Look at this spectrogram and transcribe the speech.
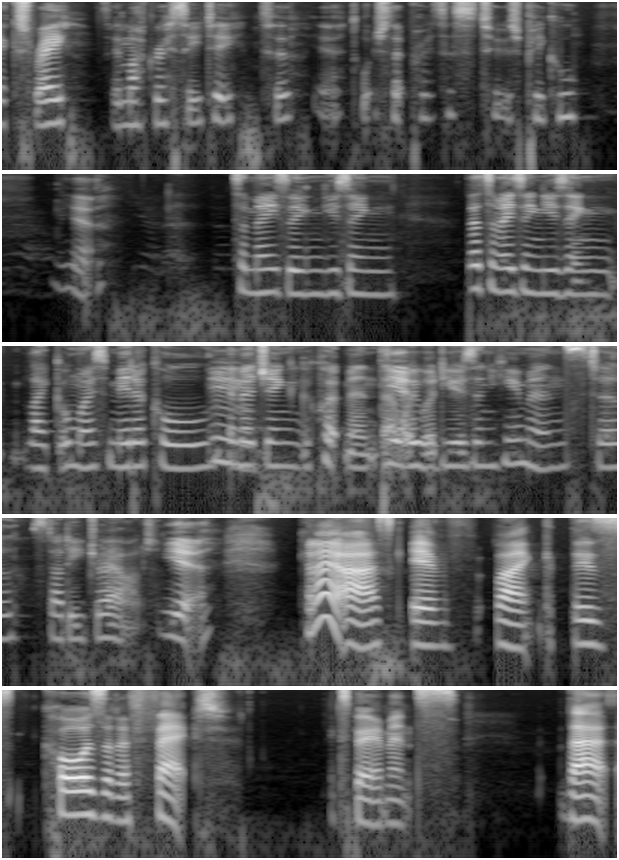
X-ray, so micro CT to yeah to watch that process too. It's pretty cool. Yeah. It's amazing using. That's amazing using like almost medical Mm. imaging equipment that Yeah. we would use in humans to study drought. Yeah. Can I ask if, like, there's cause and effect experiments that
